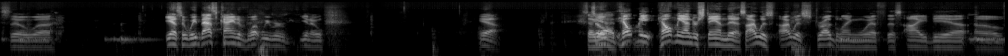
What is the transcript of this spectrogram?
So uh yeah, so we that's kind of what we were, you know. Yeah. So, so yeah. help me help me understand this. I was I was struggling with this idea of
